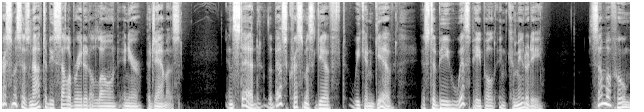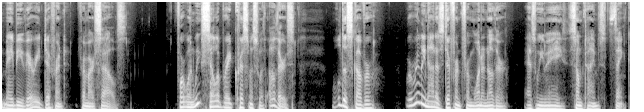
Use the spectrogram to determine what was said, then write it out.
Christmas is not to be celebrated alone in your pajamas. Instead, the best Christmas gift we can give is to be with people in community some of whom may be very different from ourselves. For when we celebrate Christmas with others, we'll discover we're really not as different from one another as we may sometimes think.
